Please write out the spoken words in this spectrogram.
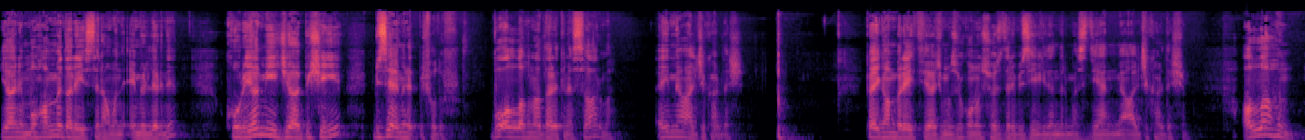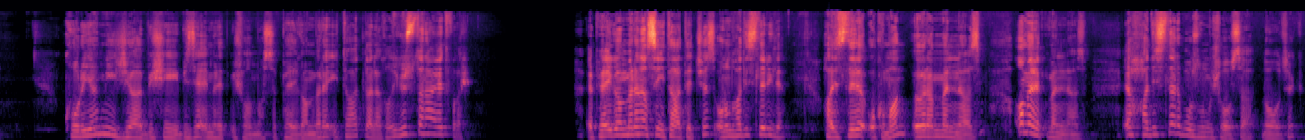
yani Muhammed Aleyhisselam'ın emirlerini koruyamayacağı bir şeyi bize emretmiş olur. Bu Allah'ın adaletine sığar mı? Ey mealci kardeş. Peygambere ihtiyacımız yok. Onun sözleri bizi ilgilendirmez diyen mealci kardeşim. Allah'ın koruyamayacağı bir şeyi bize emretmiş olması peygambere itaatle alakalı 100 tane ayet var. E peygambere nasıl itaat edeceğiz? Onun hadisleriyle. Hadisleri okuman, öğrenmen lazım. Amel etmen lazım. E hadisler bozulmuş olsa ne olacak?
